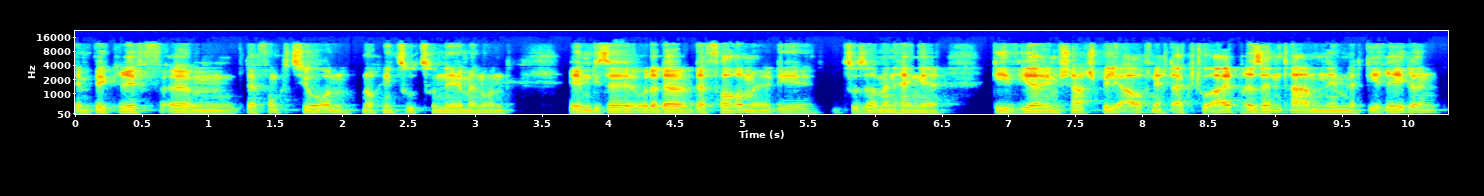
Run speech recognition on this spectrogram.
den Begriff ähm, der Funktion noch hinzuzunehmen und eben diese oder der, der Formel, die Zusammenhänge, die wir im Schachspiel ja auch nicht aktuell präsent haben, nämlich die Regeln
